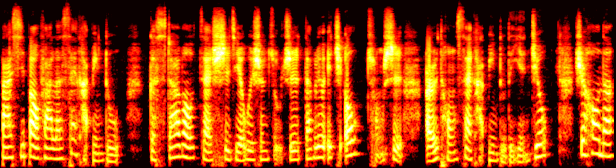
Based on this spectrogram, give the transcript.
巴西爆发了塞卡病毒。Gustavo 在世界卫生组织 WHO 从事儿童塞卡病毒的研究。之后呢，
